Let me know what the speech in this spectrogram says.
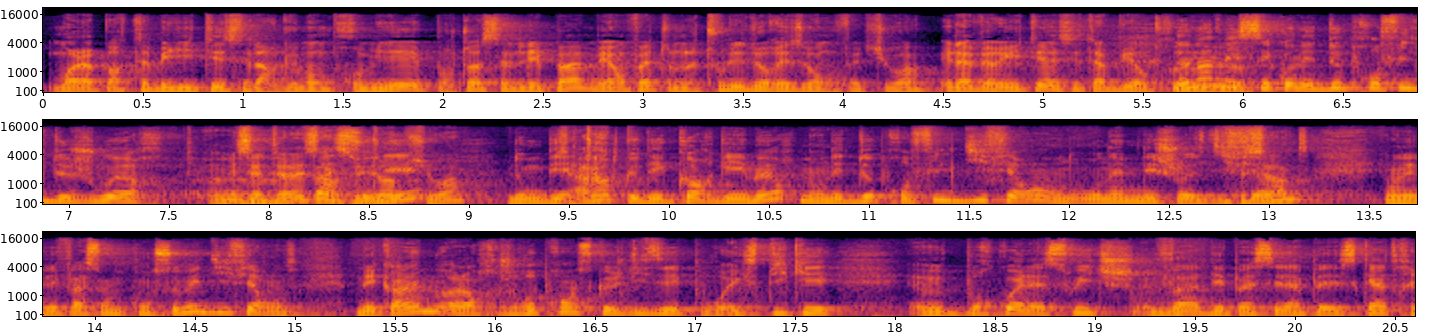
moi, la portabilité, c'est l'argument premier. Pour toi, ça ne l'est pas, mais en fait, on a tous les deux raison, en fait, tu vois. Et la vérité, elle s'établit entre Non, nous non, mais deux. c'est qu'on est deux profils de joueurs euh, Mais c'est intéressant, c'est passionnés, top, tu vois. donc des hard que des core gamers, mais on est deux profils différents. On, on aime des choses différentes, et on a des façons de consommer différentes. Mais quand même, alors je reprends ce que je disais pour expliquer euh, pourquoi la Switch va dépasser la PS4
